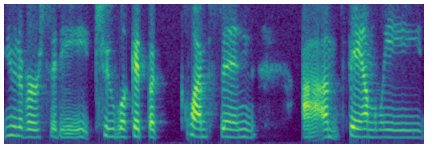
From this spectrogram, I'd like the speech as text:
university to look at the clemson um, family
